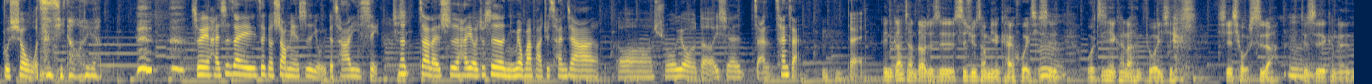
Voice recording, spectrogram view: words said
不秀我自己的脸。所以还是在这个上面是有一个差异性。那再来是还有就是你没有办法去参加呃所有的一些展参展。嗯哼，对。所以你刚刚讲到就是视讯上面开会，其实我之前也看到很多一些 一些糗事啊，嗯，就是可能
